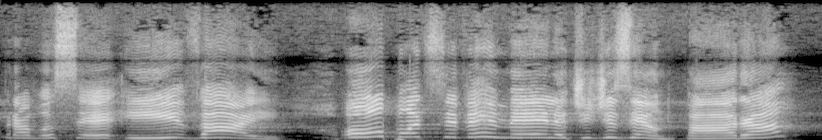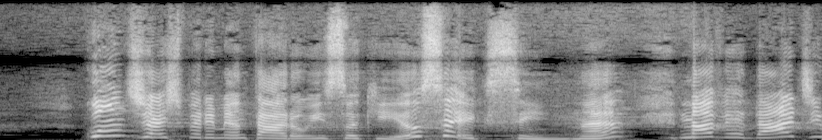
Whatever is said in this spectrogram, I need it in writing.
para você ir, vai. Ou pode ser vermelha, te dizendo, para Quantos já experimentaram isso aqui? Eu sei que sim, né? Na verdade,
